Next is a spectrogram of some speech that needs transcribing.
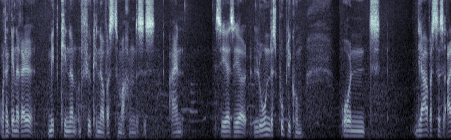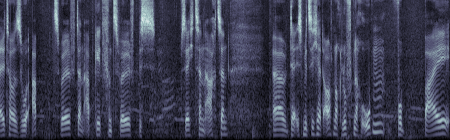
oder generell mit Kindern und für Kinder was zu machen. Das ist ein sehr, sehr lohnendes Publikum. Und ja, was das Alter so ab 12 dann abgeht, von 12 bis 16, 18, äh, da ist mit Sicherheit auch noch Luft nach oben, wobei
